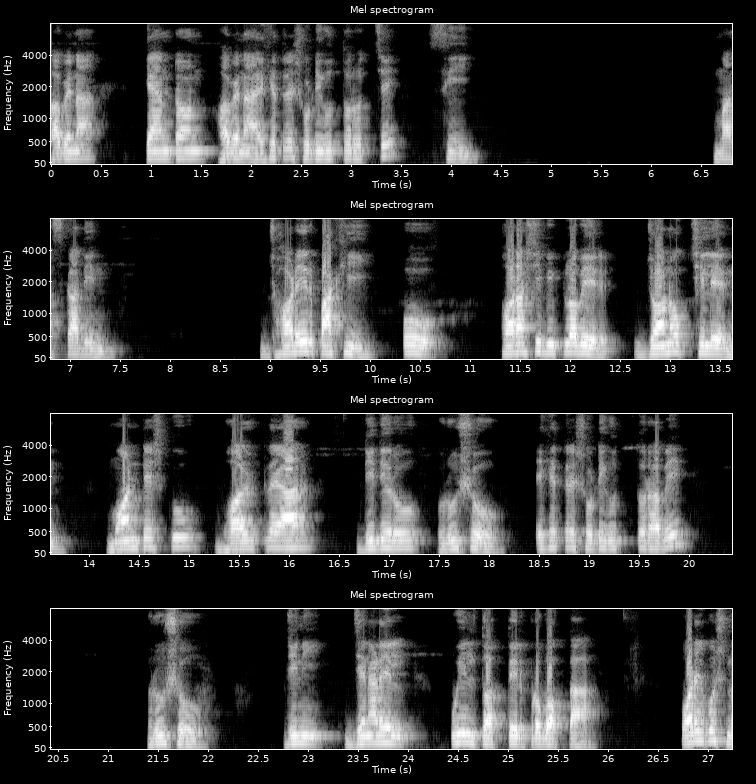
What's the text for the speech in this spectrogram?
হবে না, ক্যান্টন হবে না। এক্ষেত্রে সঠিক উত্তর হচ্ছে সি। মাস্কাদিন। ঝড়ের পাখি ও ফরাসি বিপ্লবের জনক ছিলেন মন্টেস্কু, ভলটেয়ার, ডিদেরো, রুশো। এক্ষেত্রে সঠিক উত্তর হবে রুশো, যিনি জেনারেল উইল তত্ত্বের প্রবক্তা। পরের প্রশ্ন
